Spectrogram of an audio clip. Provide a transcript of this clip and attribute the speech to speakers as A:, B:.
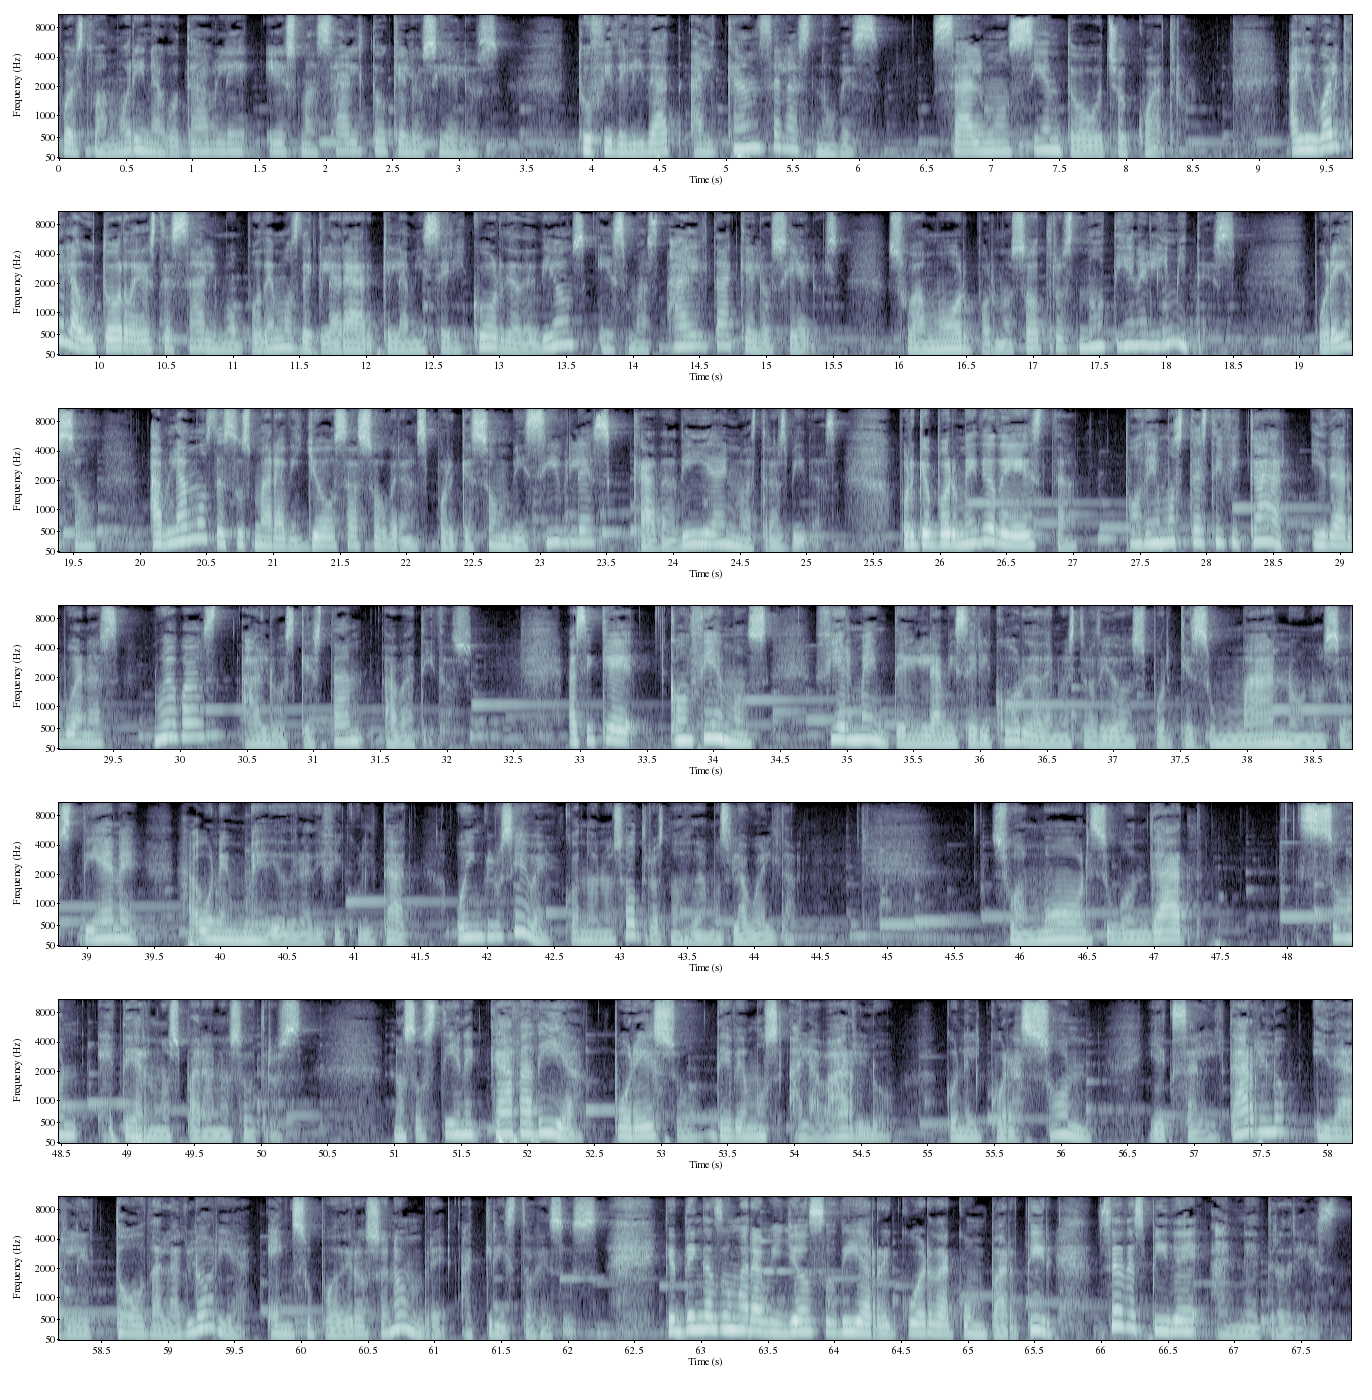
A: pues tu amor inagotable es más alto que los cielos. Tu fidelidad alcanza las nubes. Salmo 108.4. Al igual que el autor de este salmo, podemos declarar que la misericordia de Dios es más alta que los cielos. Su amor por nosotros no tiene límites. Por eso, hablamos de sus maravillosas obras, porque son visibles cada día en nuestras vidas, porque por medio de esta podemos testificar y dar buenas nuevas a los que están abatidos. Así que confiemos fielmente en la misericordia de nuestro Dios, porque su mano nos sostiene aún en medio de la dificultad o inclusive cuando nosotros nos damos la vuelta. Su amor, su bondad son eternos para nosotros. Nos sostiene cada día, por eso debemos alabarlo con el corazón y exaltarlo y darle toda la gloria en su poderoso nombre a Cristo Jesús. Que tengas un maravilloso día, recuerda compartir. Se despide Annette Rodríguez.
